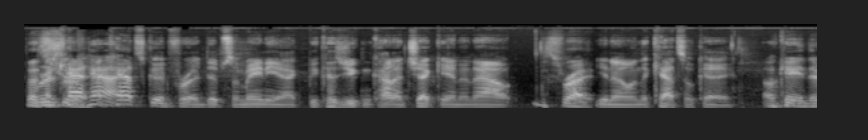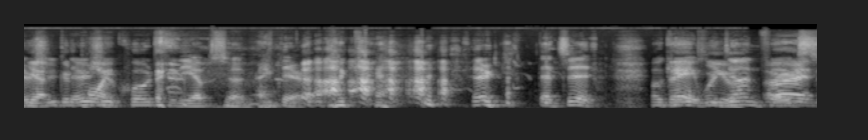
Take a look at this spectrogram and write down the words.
That's A, true. cat, cat- a cat's good for a dipsomaniac because you can kind of check in and out, That's right. you know, and the cat's okay. okay, there's Yeah, your, good there's your quote for the episode right there. Okay. That's it. Okay, Thank we're you. done, folks. All right, this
